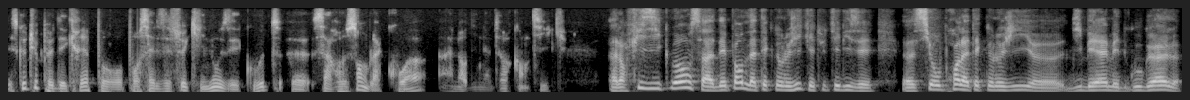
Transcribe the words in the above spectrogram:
Est-ce que tu peux décrire pour, pour celles et ceux qui nous écoutent, euh, ça ressemble à quoi un ordinateur quantique? Alors physiquement, ça dépend de la technologie qui est utilisée. Euh, si on prend la technologie euh, d'IBM et de Google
